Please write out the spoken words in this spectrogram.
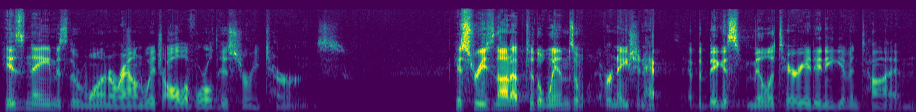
His name is the one around which all of world history turns. History is not up to the whims of whatever nation happens to have the biggest military at any given time.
